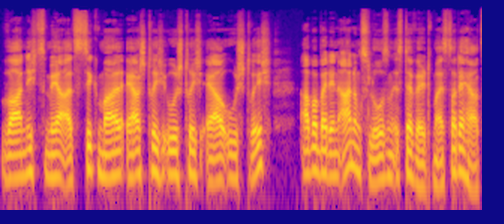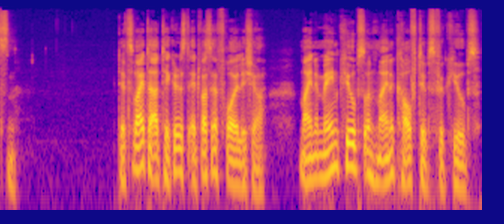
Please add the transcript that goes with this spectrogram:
war nichts mehr als zigmal R-U-RU-, aber bei den Ahnungslosen ist der Weltmeister der Herzen. Der zweite Artikel ist etwas erfreulicher. Meine Main Cubes und meine Kauftipps für Cubes.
